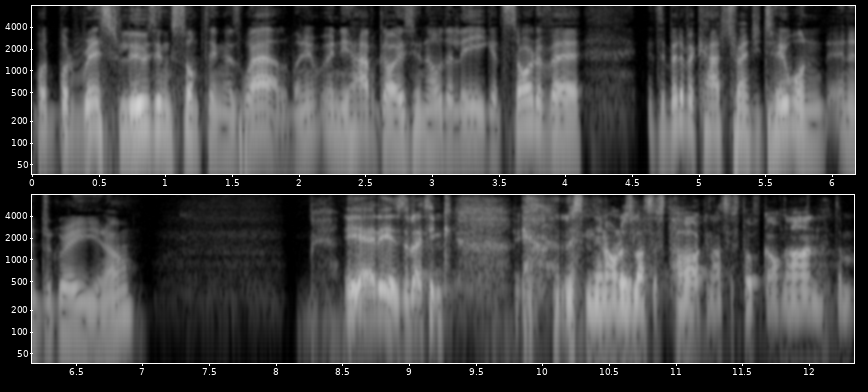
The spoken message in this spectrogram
but but risk losing something as well when you, when you have guys who know the league. It's sort of a it's a bit of a catch twenty two one in a degree, you know. Yeah, it is, and I think, listen, you know, there's lots of talk and lots of stuff going on at the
